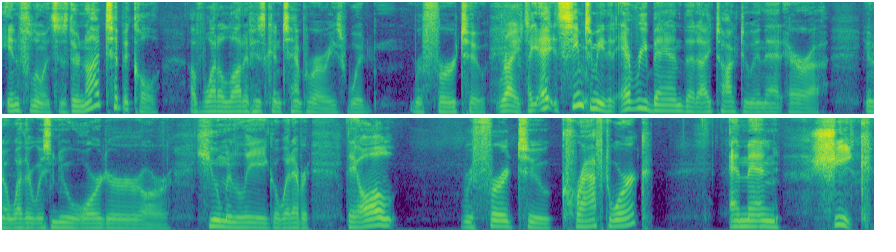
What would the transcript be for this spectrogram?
influences. They're not typical of what a lot of his contemporaries would refer to. Right. Like, it seemed to me that every band that I talked to in that era, you know, whether it was New Order or Human League or whatever, they all referred to Kraftwerk and then Chic.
